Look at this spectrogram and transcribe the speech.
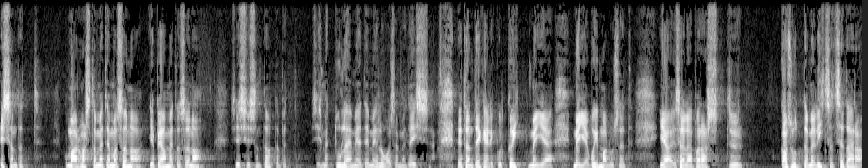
issandat, kui me armastame tema sõna ja peame ta sõna, siis issand tõotab, et siis me tuleme ja teeme eluaseme teisse. Need on tegelikult kõik meie, meie võimalused ja sellepärast kasutame lihtsalt seda ära,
